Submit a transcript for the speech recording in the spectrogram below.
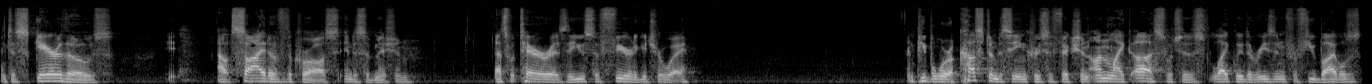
and to scare those outside of the cross into submission. That's what terror is the use of fear to get your way. And people were accustomed to seeing crucifixion, unlike us, which is likely the reason for few Bibles,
